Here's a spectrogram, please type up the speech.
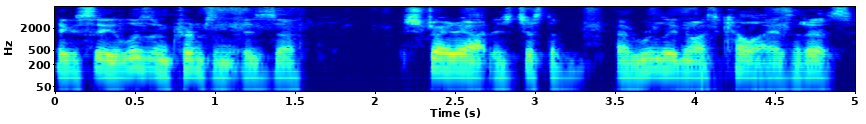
you can see alizarin crimson is uh, straight out is just a, a really nice color as it is.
